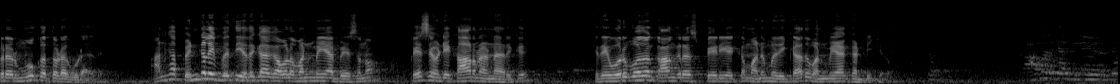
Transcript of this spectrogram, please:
பிறர் மூக்க தொடக்கூடாது. அங்கே பெண்களை பற்றி எதுக்காக அவ்வளோ வன்மையாக பேசணும்? பேச வேண்டிய காரணம் என்ன இருக்குது இதை ஒருபோதும் காங்கிரஸ் பேரியக்கம் அனுமதிக்காது வன்மையாக கண்டிக்கிறோம் காமராஜர் நினைவிடத்தை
